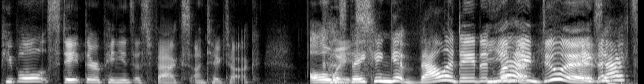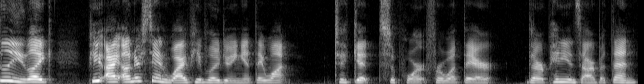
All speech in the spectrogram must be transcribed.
people state their opinions as facts on TikTok. Always. they can get validated when they do it. Exactly. Like pe- I understand why people are doing it. They want to get support for what their their opinions are, but then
